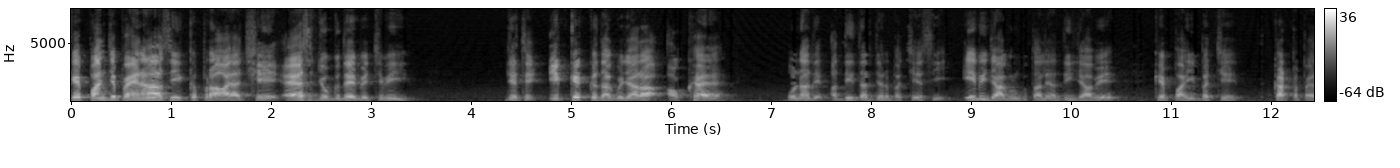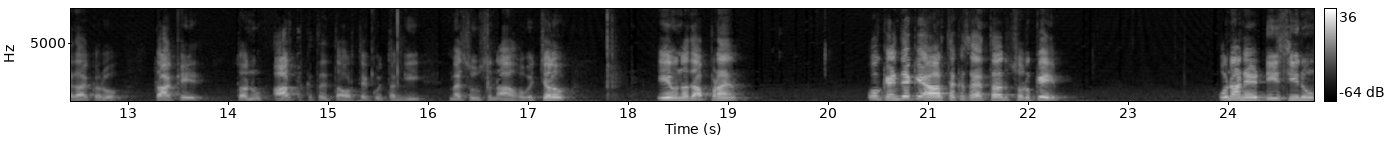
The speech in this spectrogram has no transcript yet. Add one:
ਕਿ ਪੰਜ ਭੈਣਾਂ ਅਸੀਂ ਇੱਕ ਭਰਾ ਆ 6 ਇਸ ਯੁੱਗ ਦੇ ਵਿੱਚ ਵੀ ਜਿੱਥੇ ਇੱਕ ਇੱਕ ਦਾ ਗੁਜ਼ਾਰਾ ਔਖਾ ਹੈ, ਉਹਨਾਂ ਦੇ ਅੱਧੀ ਦਰਜਨ ਬੱਚੇ ਸੀ ਇਹ ਵੀ ਜਾਗਰੂਕਤਾ ਲਿਆਂਦੀ ਜਾਵੇ ਕਿ ਭਾਈ ਬੱਚੇ ਘੱਟ ਪੈਦਾ ਕਰੋ ਤਾਂ ਕਿ ਤੁਹਾਨੂੰ ਆਰਥਿਕ ਦੇ ਤੌਰ ਤੇ ਕੋਈ ਤੰਗੀ ਮਹਿਸੂਸ ਨਾ ਹੋਵੇ। ਚਲੋ, ਇਹ ਉਹਨਾਂ ਦਾ ਆਪਣਾ ਉਹ ਕਹਿੰਦੇ ਕਿ ਆਰਥਿਕ ਸਹਾਇਤਾ ਨੂੰ ਸੁਣ ਕੇ ਉਹਨਾਂ ਨੇ ਡੀਸੀ ਨੂੰ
